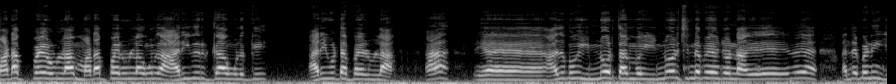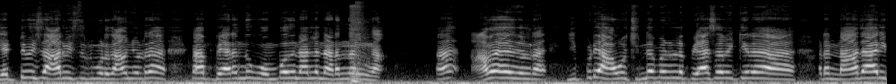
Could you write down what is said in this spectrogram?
மடப்பயல் உள்ள மடப்பயல் உள்ள உங்களுக்கு அறிவு இருக்கா உங்களுக்கு அறிவுட்ட பயிர் உள்ளா ஆ அது போக இன்னொரு தம்பி இன்னொரு சின்ன பையன் சொன்னான். என்ன, அந்த பையனுக்கு எட்டு வயசு ஆறு வயசு இருக்கும் அவன் சொல்கிறேன் நான் பிறந்து ஒம்பது நாளில் நடந்தேங்க ஆ? அவன் சொல்கிறான் இப்படி அவன் சின்ன பையனில் பேச வைக்கிற அட நாதாரி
